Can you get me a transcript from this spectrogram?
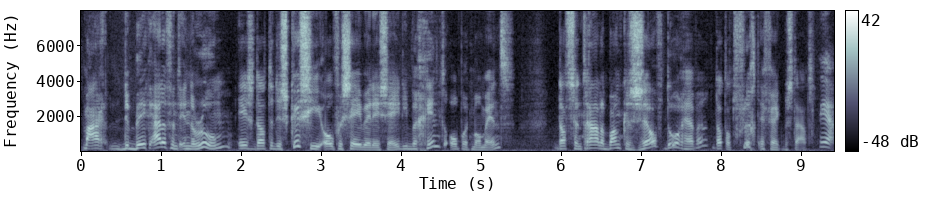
Maar de big elephant in the room is dat de discussie over CBDC, die begint op het moment dat centrale banken zelf doorhebben dat dat vluchteffect bestaat. Ja.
